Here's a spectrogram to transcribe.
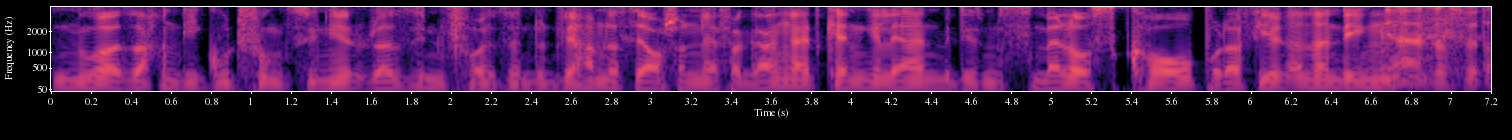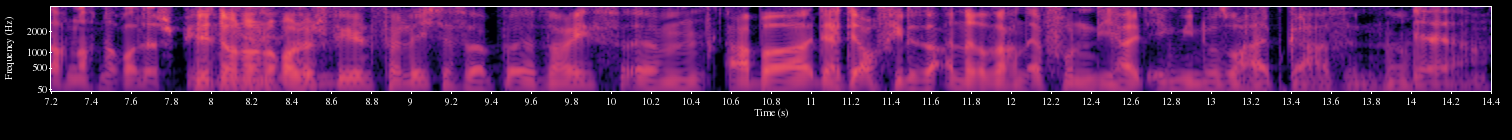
nur Sachen, die gut funktionieren oder sinnvoll sind. Und wir haben das ja auch schon in der Vergangenheit kennengelernt mit diesem Smelloscope oder vielen anderen Dingen. Ja, das wird auch noch eine Rolle spielen. Wird auch noch eine Rolle spielen, völlig, deshalb äh, sage ich es. Ähm, aber der hat ja auch viele andere Sachen erfunden, die halt irgendwie nur so halbgar sind. Ne? Ja, ja.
